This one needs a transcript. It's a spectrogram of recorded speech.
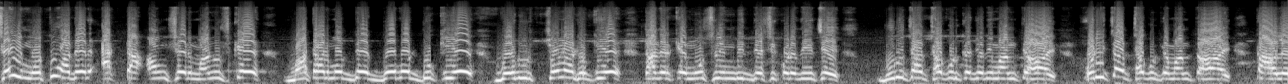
সেই মতুয়াদের একটা অংশের মানুষকে মাথার মধ্যে গোবর ঢুকিয়ে, গরুর চোনা ঢুকিয়ে তাদেরকে মুসলিম বিদ্বেষী করে দিয়েছে। গুরুচাঁদ ঠাকুরকে যদি মানতে হয়, হরিচাঁদ ঠাকুরকে মানতে হয়, তাহলে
